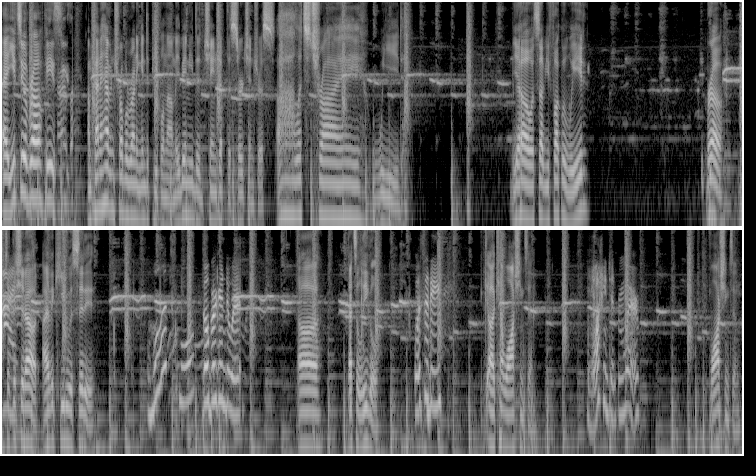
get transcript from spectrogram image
Hey, you too, bro. Peace. I'm kind of having trouble running into people now. Maybe I need to change up the search interests. Ah, let's try weed. Yo, what's up? You fuck with weed? Bro, check this shit out. I have a key to a city. Well, that's cool. Go break into it. Uh, that's illegal. What city? Uh, Kent, Washington. Washington. From where? Washington.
